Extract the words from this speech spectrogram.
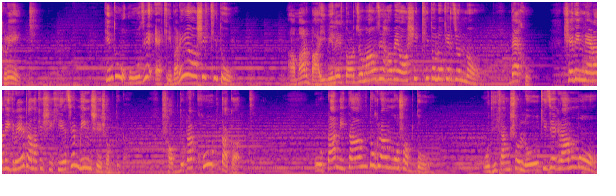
গ্রেট। কিন্তু ও যে একেবারেই অশিক্ষিত। আমার বাইবেলের তর্জমাও যে হবে অশিক্ষিত লোকের জন্য। দেখো, সেদিন ন্যাড়া দি গ্রেট আমাকে শিখিয়েছে মিনসে শব্দটা। শব্দটার খুব তাকাত। ওটা নিতান্ত গ্রাম্য শব্দ। অধিকাংশ লোকই যে গ্রাম্য।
